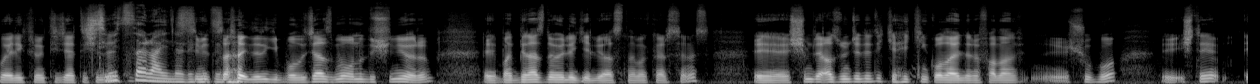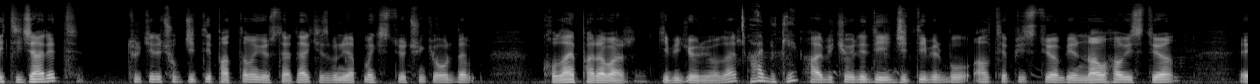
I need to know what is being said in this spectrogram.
Bu elektronik ticaret işinde simit sarayları simit gibi sarayları mi? gibi olacağız mı onu düşünüyorum. Ee, biraz da öyle geliyor aslına bakarsanız. Ee, şimdi az önce dedik ya hacking olayları falan e, şu bu. Ee, işte e-ticaret Türkiye'de çok ciddi patlama gösterdi. Herkes bunu yapmak istiyor çünkü orada kolay para var gibi görüyorlar. Halbuki? Halbuki öyle değil. Ciddi bir bu altyapı istiyor, bir know-how istiyor. Ee,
